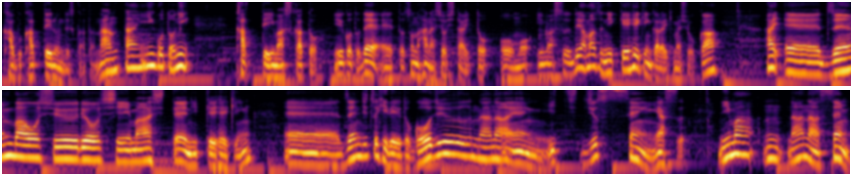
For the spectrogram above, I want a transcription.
株買っているんですかと、何単位ごとに買っていますかということで、えーと、その話をしたいと思います。では、まず日経平均からいきましょうか。はい、えー、前場を終了しまして、日経平均、えー、前日比でいうと57円10銭安、2万7000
